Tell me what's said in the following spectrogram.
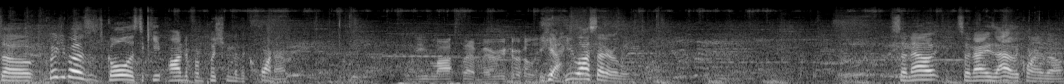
So Kwyjibo's goal is to keep Honda from pushing him in the corner. He lost that very early. Yeah, he lost that early. So now, so now he's out of the corner though.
